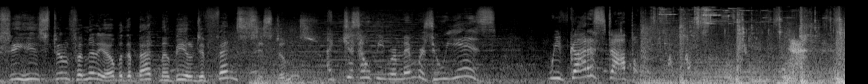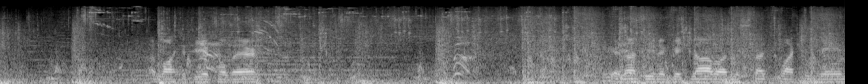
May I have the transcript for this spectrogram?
See he's still familiar with the Batmobile defense systems. I just hope he remembers who he is. We've got to stop him. Unlock the vehicle there. You're not doing a good job on the stud collection game.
